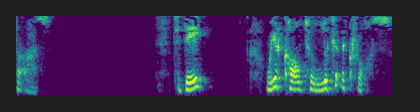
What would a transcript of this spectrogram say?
for us. Today, we are called to look at the cross.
